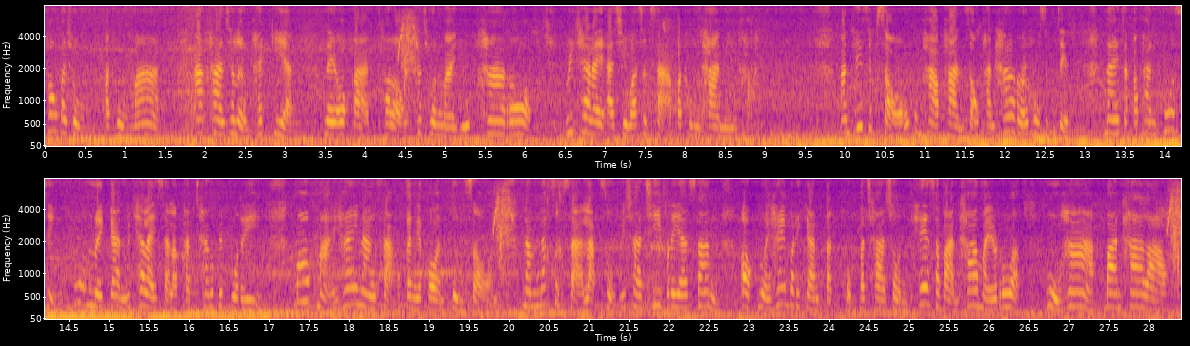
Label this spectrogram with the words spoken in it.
ห้องประชุมปทุมมาศอาคารเฉลิมพระเกียรติ ในโอกาสฉลองพระชนมายุ 5 รอบ วิทยาลัยอาชีวศึกษาปทุมธานีค่ะ วันที่ 12 กุมภาพันธ์ 2567 นายจักรพันธ์ผู้สิงห์ผู้อำนวยการวิทยาลัยสารพัดช่างเพชรบุรี มอบหมายให้นางสาวกัญญกรปุ่นสอนนำนักศึกษาหลักสูตรวิชาชีพระยะสั้น ออกหน่วยให้บริการตัดผมประชาชนเทศบาลท่าไม้รวก หมู่ 5 บ้านท่าลาวค่ะ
